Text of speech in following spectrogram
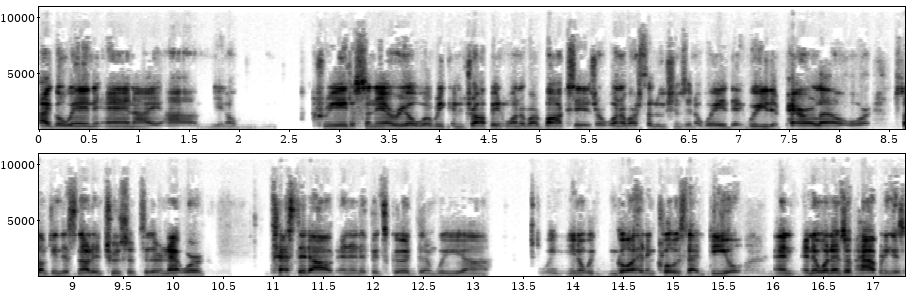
I go in and I, um, you know, create a scenario where we can drop in one of our boxes or one of our solutions in a way that we either parallel or something that's not intrusive to their network test it out and then if it's good then we uh we you know we can go ahead and close that deal. And and then what ends up happening is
